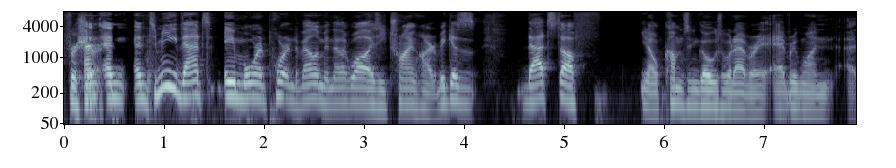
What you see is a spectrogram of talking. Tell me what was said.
For sure, and and, and to me, that's a more important development. Than like, well, is he trying harder? Because that stuff, you know, comes and goes. Whatever, everyone uh,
